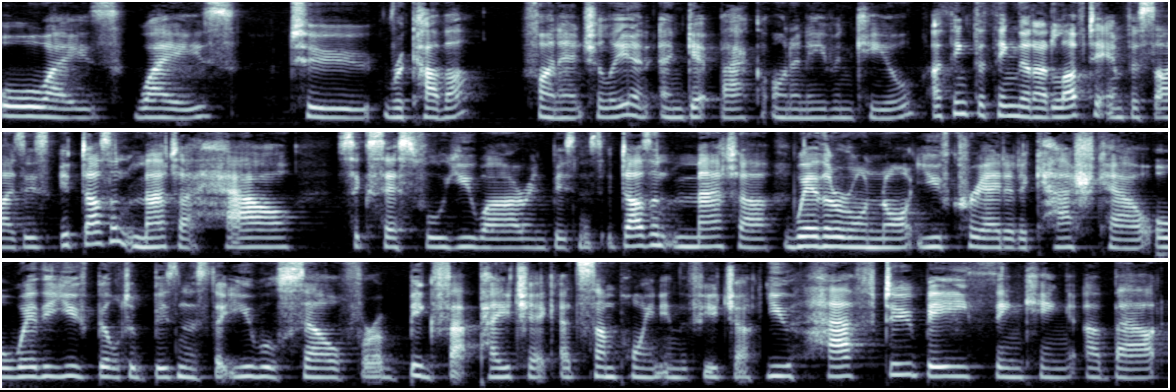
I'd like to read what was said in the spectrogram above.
always ways to recover financially and, and get back on an even keel. I think the thing that I'd love to emphasize is it doesn't matter how successful you are in business. It doesn't matter whether or not you've created a cash cow or whether you've built a business that you will sell for a big fat paycheck at some point in the future. You have to be thinking about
